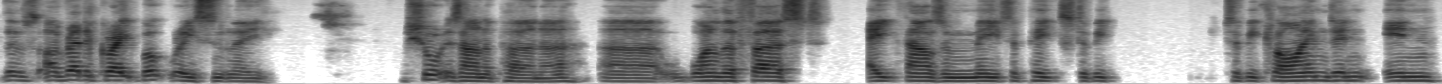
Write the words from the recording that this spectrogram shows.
there was i read a great book recently. I'm sure it was annapurna uh, one of the first 8000 meter peaks to be to be climbed in in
